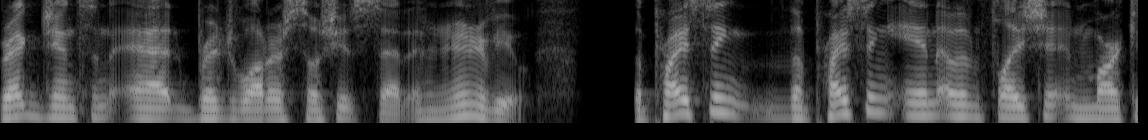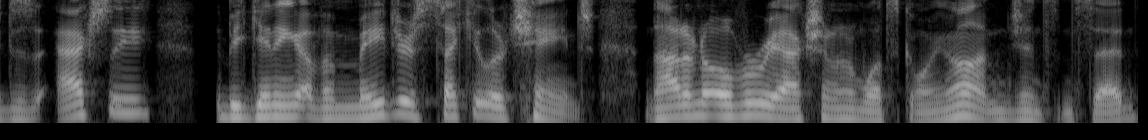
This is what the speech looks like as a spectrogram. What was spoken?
Greg Jensen at Bridgewater Associates said in an interview. The pricing, the pricing in of inflation in markets is actually the beginning of a major secular change, not an overreaction on what's going on, Jensen said.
